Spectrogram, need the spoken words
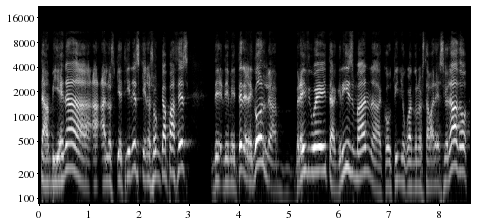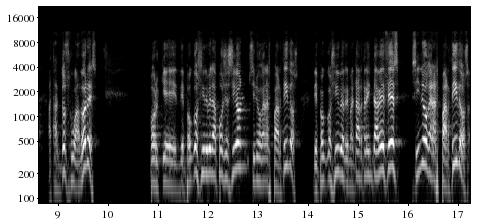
También a, los que tienes que no son capaces de, de, meter el gol. Braithwaite, a Griezmann, a Coutinho cuando no estaba lesionado, a tantos jugadores. Porque de poco sirve la posesión si no ganas partidos. De poco sirve rematar 30 veces si no ganas partidos.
